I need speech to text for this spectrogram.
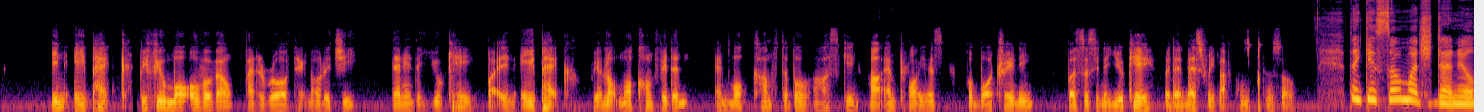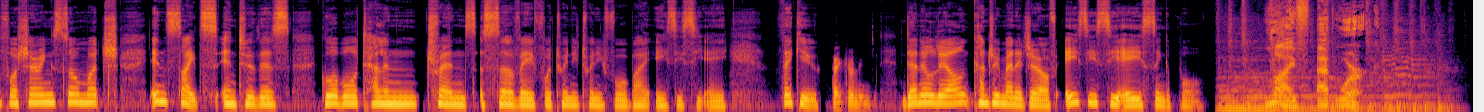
in APAC, we feel more overwhelmed by the role of technology than in the UK. But in APAC, we're a lot more confident and more comfortable asking our employers for more training versus in the UK where they're less reluctant to do so. Thank you so much, Daniel, for sharing so much insights into this Global Talent Trends Survey for 2024 by ACCA. Thank you. Thank you, Linda. Daniel Leung, Country Manager of ACCA Singapore. Life at Work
